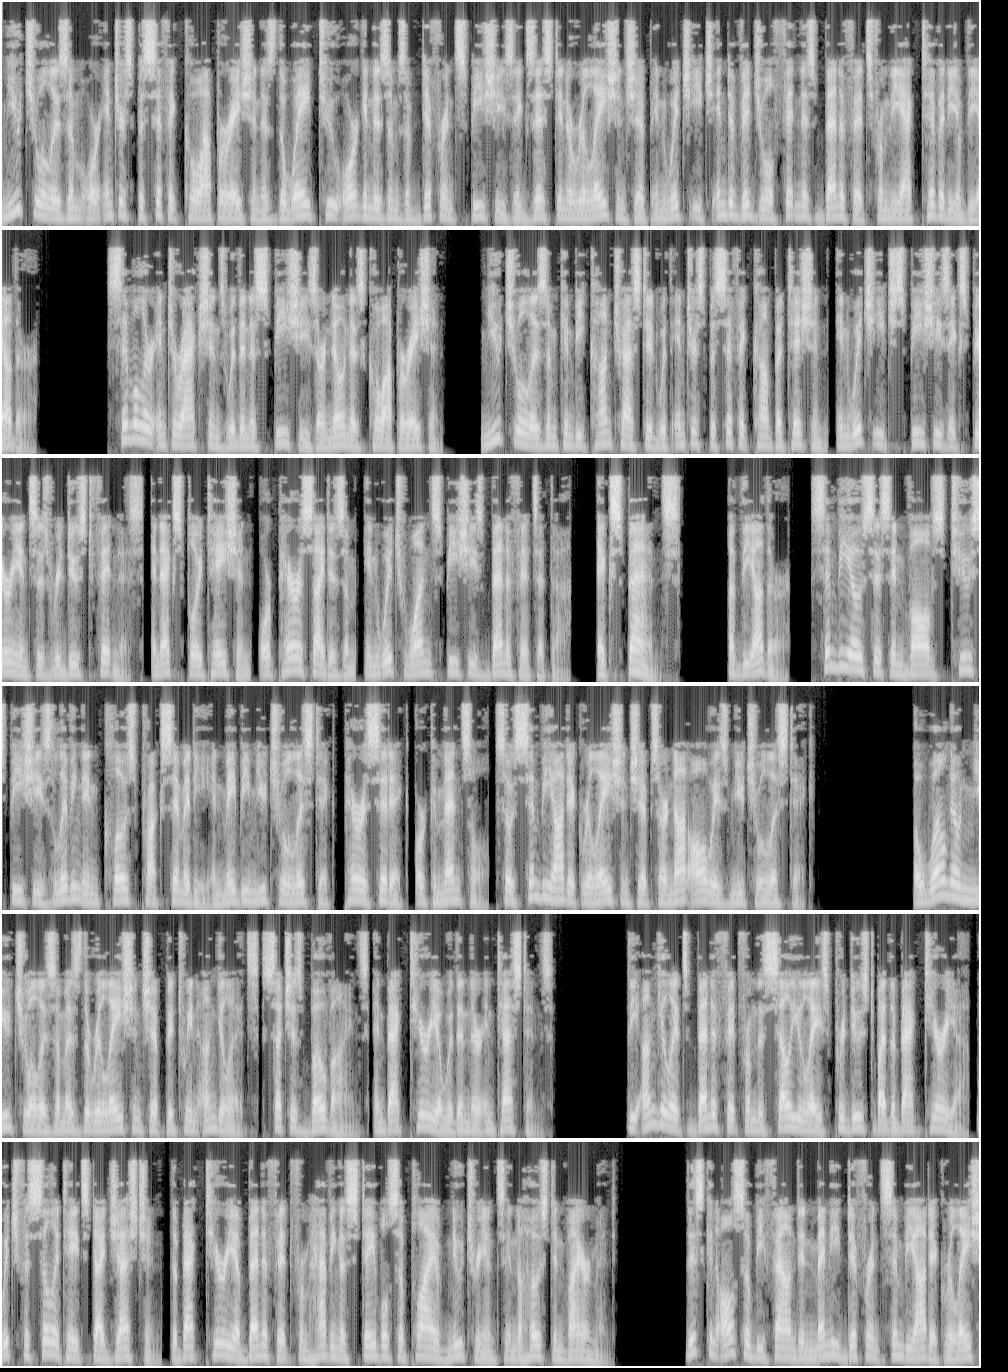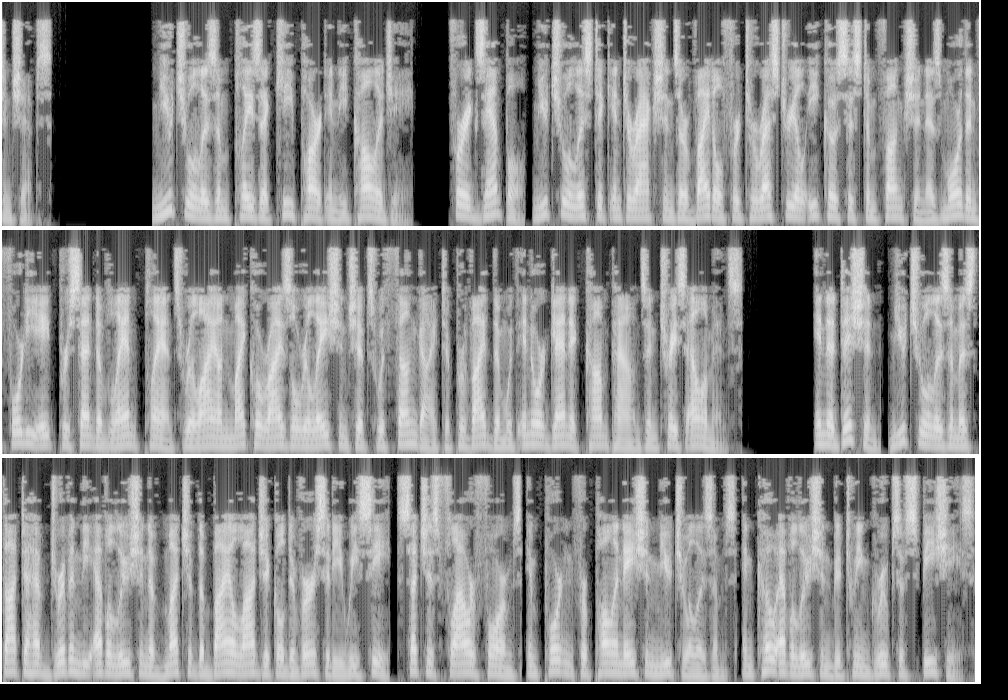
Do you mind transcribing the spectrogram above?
Mutualism or interspecific cooperation is the way two organisms of different species exist in a relationship in which each individual fitness benefits from the activity of the other. Similar interactions within a species are known as cooperation. Mutualism can be contrasted with interspecific competition, in which each species experiences reduced fitness, and exploitation, or parasitism, in which one species benefits at the expense of the other. Symbiosis involves two species living in close proximity and may be mutualistic, parasitic, or commensal, so symbiotic relationships are not always mutualistic. A well-known mutualism is the relationship between ungulates such as bovines and bacteria within their intestines. The ungulates benefit from the cellulase produced by the bacteria, which facilitates digestion. The bacteria benefit from having a stable supply of nutrients in the host environment. This can also be found in many different symbiotic relationships. Mutualism plays a key part in ecology. For example, mutualistic interactions are vital for terrestrial ecosystem function as more than 48% of land plants rely on mycorrhizal relationships with fungi to provide them with inorganic compounds and trace elements. In addition, mutualism is thought to have driven the evolution of much of the biological diversity we see, such as flower forms important for pollination mutualisms and co-evolution between groups of species.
